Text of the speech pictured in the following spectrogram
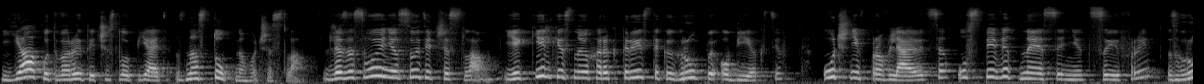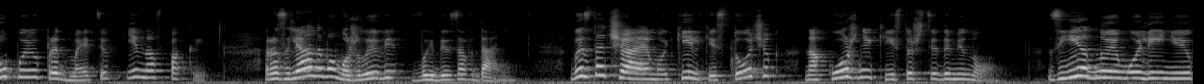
Як утворити число 5 з наступного числа? Для засвоєння суті числа як кількісної характеристики групи об'єктів учні вправляються у співвіднесенні цифри з групою предметів і навпаки. Розглянемо можливі види завдань. Визначаємо кількість точок на кожній кісточці доміно. З'єднуємо лінією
